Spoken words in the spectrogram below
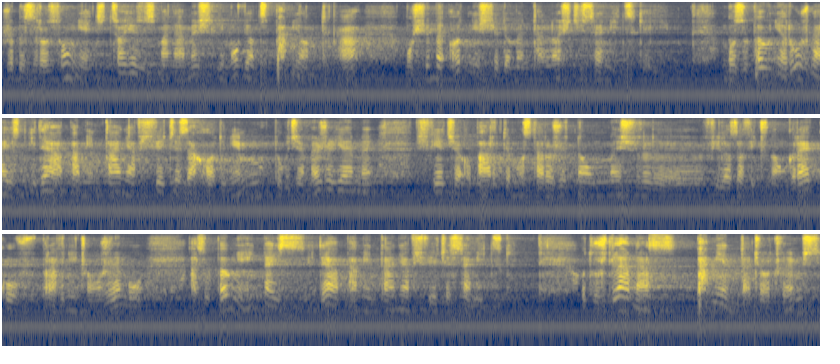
Żeby zrozumieć, co Jezus ma na myśli, mówiąc pamiątka, musimy odnieść się do mentalności semickiej. Bo zupełnie różna jest idea pamiętania w świecie zachodnim, tu gdzie my żyjemy, w świecie opartym o starożytną myśl filozoficzną Greków, prawniczą Rzymu, a zupełnie inna jest idea pamiętania w świecie semickim. Otóż dla nas pamiętać o czymś,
